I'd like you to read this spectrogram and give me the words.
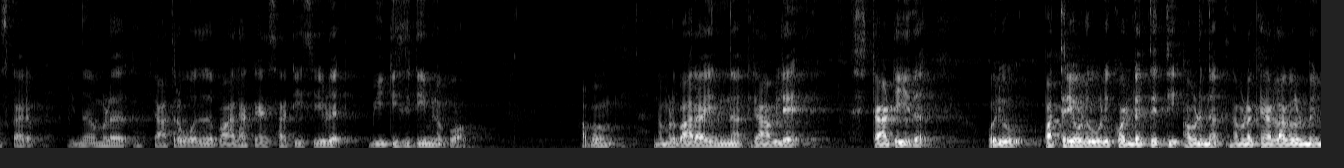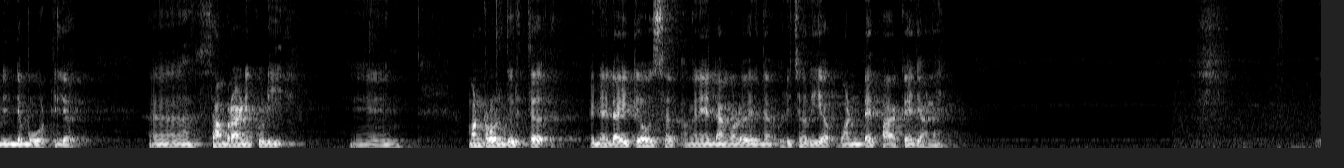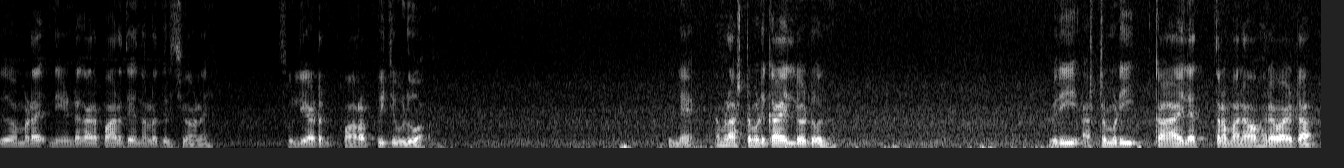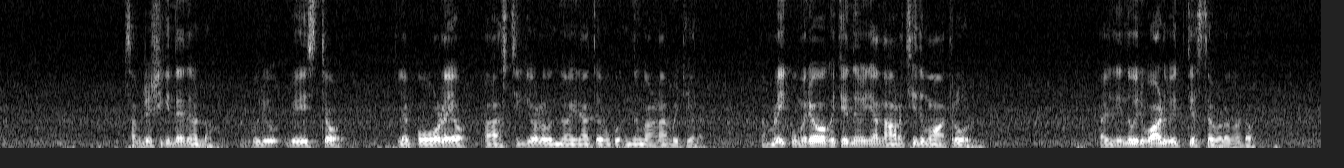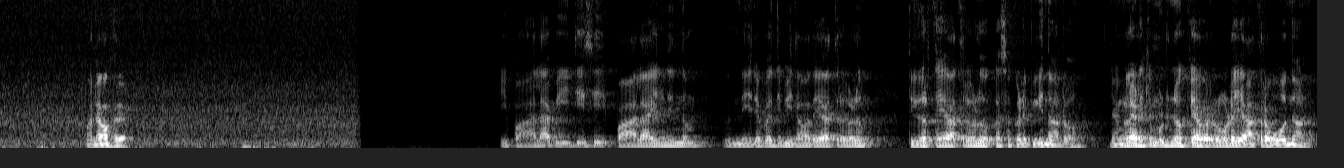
നമസ്കാരം. ഇന്ന് നമ്മൾ യാത്ര പോകുന്നത് Pala K S R T സിയുടെ ബി ടി സി ടീമിനൊപ്പമാണ് അപ്പം നമ്മൾ പാലായിൽ നിന്ന് രാവിലെ സ്റ്റാർട്ട് ചെയ്ത് ഒരു പത്തരയോടുകൂടി കൊല്ലത്തെത്തി അവിടുന്ന് നമ്മുടെ കേരള ഗവൺമെന്റിന്റെ ബോട്ടിൽ സാമ്പ്രാണിക്കുടി മൺറോൺ തുരുത്ത് പിന്നെ ലൈറ്റ് ഹൗസ് അങ്ങനെ എല്ലാം കൂടെ വരുന്ന ഒരു ചെറിയ വൺ ഡേ പാക്കേജാണ്. ഇത് നമ്മുടെ നീണ്ടകാലപ്പാലത്തെ എന്നുള്ള ദൃശ്യമാണ്. സുല്ലിയാട്ടൻ പറപ്പിച്ച് വിടുക പിന്നെ നമ്മൾ അഷ്ടമുടി കായലിലോട്ട് വന്നു. ഇവർ ഈ അഷ്ടമുടി കായൽ എത്ര മനോഹരമായിട്ടാണ് സംരക്ഷിക്കുന്നതെന്ന് കണ്ടോ? ഒരു വേസ്റ്റോ അല്ലെ പോളയോ പ്ലാസ്റ്റിക്കുകളോ ഒന്നും അതിനകത്ത് നമുക്കൊന്നും കാണാൻ പറ്റിയല്ല നമ്മൾ ഈ കുമരകമൊക്കെ ചെന്ന് കഴിഞ്ഞാൽ നിറച്ച് ഇത് മാത്രമേ ഉള്ളൂ. അതിൽ നിന്ന് ഒരുപാട് വ്യത്യസ്ത ഇവിടെ കേട്ടോ. മനോഹരം. ഈ പാലാ ബി ടി സി പാലായിൽ നിന്നും നിരവധി വിനോദയാത്രകളും തീർത്ഥയാത്രകളും ഒക്കെ സംഘടിപ്പിക്കുന്ന കേട്ടോ. ഞങ്ങൾ ഇടയ്ക്ക് മുടിനൊക്കെ അവരുടെ കൂടെ യാത്ര പോകുന്നതാണ്.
